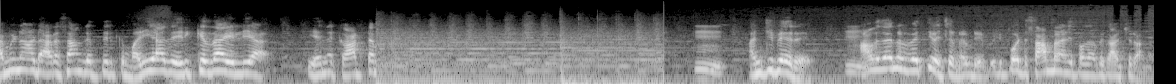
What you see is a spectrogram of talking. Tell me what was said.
தமிழ்நாடு அரசாங்கத்திற்கு மரியாதை இருக்கிறதா இல்லையா என காட்ட அஞ்சு பேரு. அவங்க தானே வெட்டி வச்சிருங்க இப்படி இப்படி போட்டு சாம்பிராணி பக்கம் அப்படி காமிச்சிடுவாங்க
